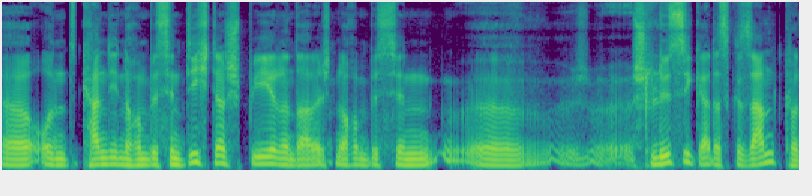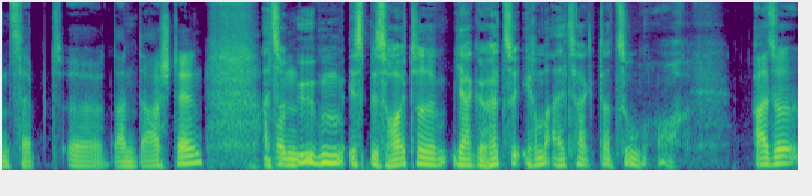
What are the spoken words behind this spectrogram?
äh, und kann die noch ein bisschen dichter spielen und dadurch noch ein bisschen äh, schlüssiger das Gesamtkonzept äh, dann darstellen. Also und Üben ist bis heute, ja, gehört zu Ihrem Alltag dazu auch. Also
